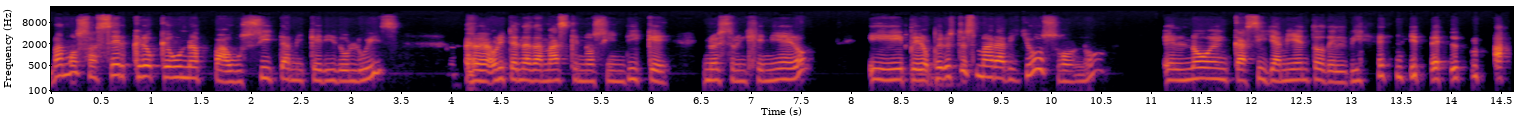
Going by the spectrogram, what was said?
Vamos a hacer, creo que una pausita, mi querido Luis. ahorita nada más que nos indique nuestro ingeniero pero, pero esto es maravilloso, ¿no? El no encasillamiento del bien y del mal.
